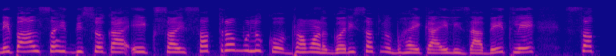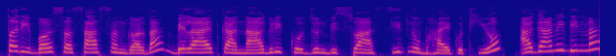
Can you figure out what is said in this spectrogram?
नेपाल सहित विश्वका एक सय सत्र मुलुकको भ्रमण गरिसक्नु भएका एलिजाबेथले सत्तरी वर्ष शासन गर्दा बेलायतका नागरिकको जुन विश्वास जित्नु भएको थियो आगामी दिनमा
